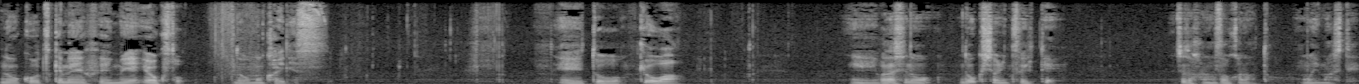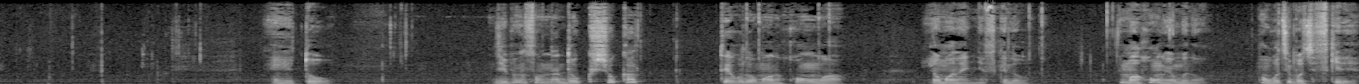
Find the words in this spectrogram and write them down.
濃厚つけ麺 FM へようこそ。どうもかいです。えっ、ー、と今日は、えー、私の読書についてちょっと話そうかなと思いまして。えっ、ー、と自分そんな読書家ってほど、まあ、本は読まないんですけどまあ本読むの、まあ、ぼちぼち好きで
